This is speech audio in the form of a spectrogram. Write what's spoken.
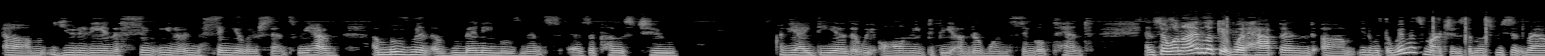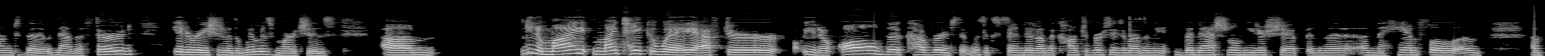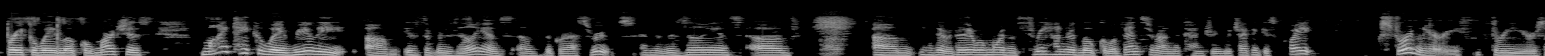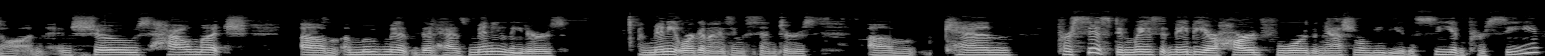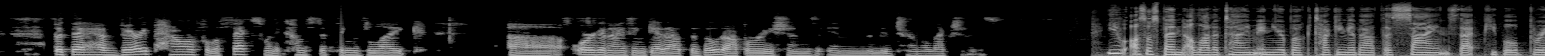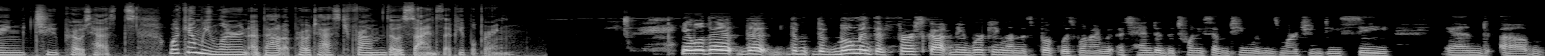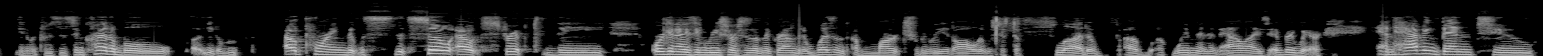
Um, unity in a sing, you know, in the singular sense. We have a movement of many movements as opposed to the idea that we all need to be under one single tent. And so when I look at what happened, um, you know, with the women's marches, the most recent round, the now the third iteration of the women's marches, um, you know, my my takeaway after you know all the coverage that was expended on the controversies around the, the national leadership and the and the handful of of breakaway local marches, my takeaway really um, is the resilience of the grassroots and the resilience of um, there, there were more than 300 local events around the country, which I think is quite extraordinary three years on and shows how much um, a movement that has many leaders and many organizing centers um, can persist in ways that maybe are hard for the national media to see and perceive, but that have very powerful effects when it comes to things like uh, organizing get out the vote operations in the midterm elections. You also spend a lot of time in your book talking about the signs that people bring to protests. What can we learn about a protest from those signs that people bring? Yeah, well, the, the the the moment that first got me working on this book was when I attended the 2017 Women's March in D.C. And um, you know, it was this incredible, uh, you know, outpouring that was that so outstripped the organizing resources on the ground that it wasn't a march really at all. It was just a flood of, of, of women and allies everywhere. And having been to,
